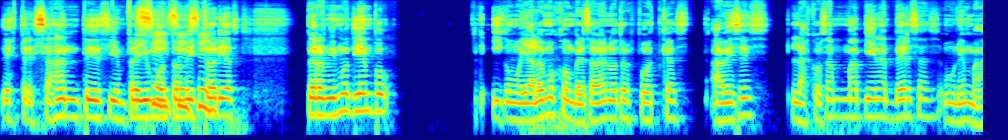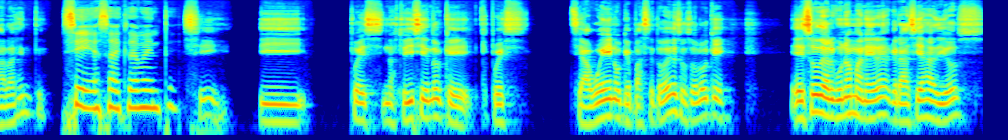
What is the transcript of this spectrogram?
estresantes, siempre hay un Sí, montón sí, de sí. historias, pero al mismo tiempo, y como ya lo hemos conversado en otros podcasts, a veces las cosas más bien adversas unen más a la gente. sí exactamente Sí, y pues no estoy diciendo que, que, pues sea bueno que pase todo eso, solo que eso de alguna manera, gracias a Dios,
